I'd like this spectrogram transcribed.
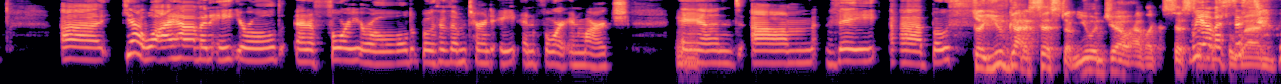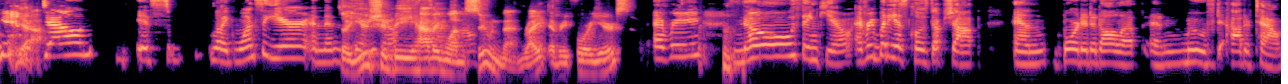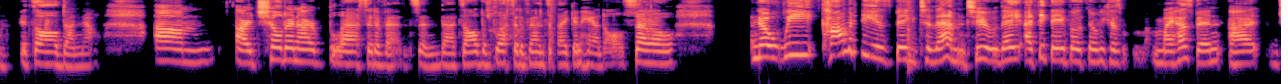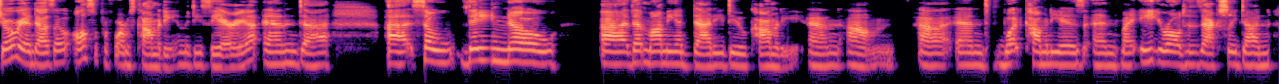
uh, yeah, well, I have an eight year old and a four year old. Both of them turned eight and four in March. Mm. And um, they uh, both. So you've got a system. You and Joe have like a system. We have a system. Yeah. Down. It's like once a year, and then. So you should be having one soon, then, right? Every four years. Every no, thank you. Everybody has closed up shop and boarded it all up and moved out of town. It's all done now. Um, our children are blessed events, and that's all the blessed events I can handle. So, no, we comedy is big to them too. They, I think they both know because my husband, uh, Joe Randazzo, also performs comedy in the DC area, and uh, uh, so they know uh, that mommy and daddy do comedy, and um, uh, and what comedy is. And my eight year old has actually done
